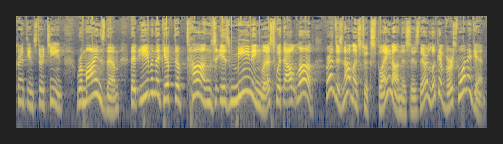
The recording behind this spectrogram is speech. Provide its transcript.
Corinthians 13, reminds them that even the gift of tongues is meaningless without love. Friends, there's not much to explain on this, is there? Look at verse 1 again.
